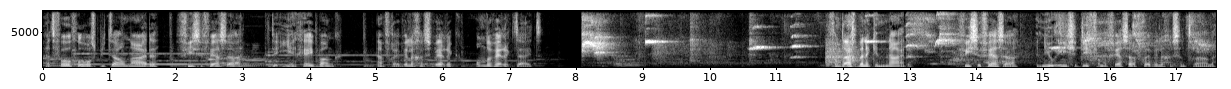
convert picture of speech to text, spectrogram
Het Vogelhospitaal Naarden, vice versa, de ING-bank en vrijwilligerswerk onder werktijd. Vandaag ben ik in Naarden. Vice versa, een nieuw initiatief van de Versa Vrijwilligerscentrale,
